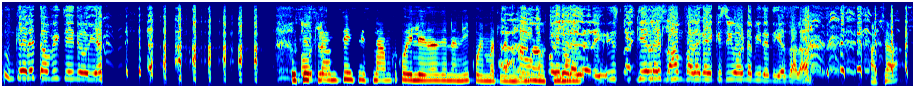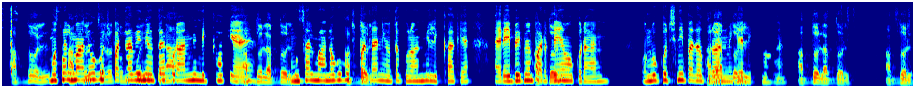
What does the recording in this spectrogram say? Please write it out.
तुम कह रहे टॉपिक चेंज हो गया। उस ओके इस्लाम से इस इस्लाम का कोई लेना देना नहीं कोई मतलब नहीं हाँ कोई लेना देना नहीं। इस्लाम ये वाला इस्लाम फ़र्क है किसी और नबी ने दिया साला। अच्छा अब्दुल मुसलमानों को कुछ पता भी नहीं होता कुरान में लिखा क्या है। अब्दुल अब्दुल मुसलमानों को कुछ पता नहीं होता कुरान में लिखा क्या है। अरेबिक में पढ़ते हैं वो कुरान। उनको कुछ नहीं पता अरे कुरान में क्या लिखा हुआ है। अब्दुल अब्दुल अब्दुल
